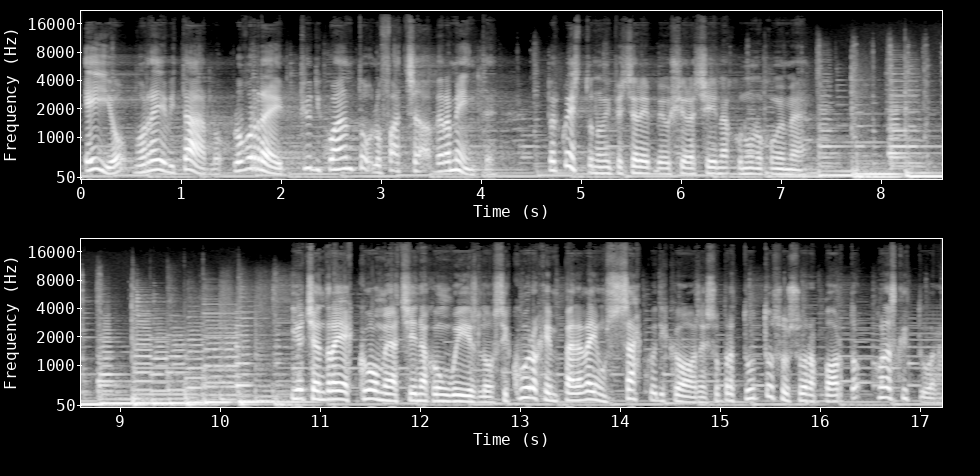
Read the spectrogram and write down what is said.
E io vorrei evitarlo, lo vorrei più di quanto lo faccia veramente. Per questo non mi piacerebbe uscire a cena con uno come me. Io ci andrei come a cena con Winslow, sicuro che imparerei un sacco di cose, soprattutto sul suo rapporto con la scrittura.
